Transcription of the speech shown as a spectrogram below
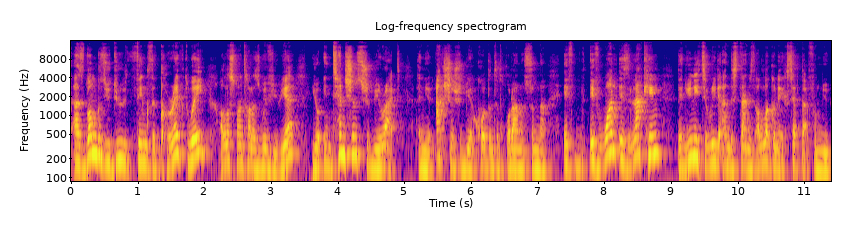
as long as you do things the correct way, Allah subhanahu wa ta'ala is with you. Yeah? Your intentions should be right and your actions should be according to the Quran and Sunnah. If if one is lacking, then you need to really understand is Allah going to accept that from you.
